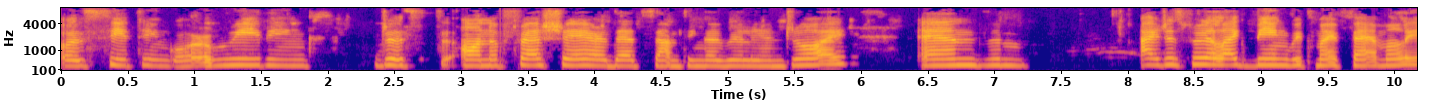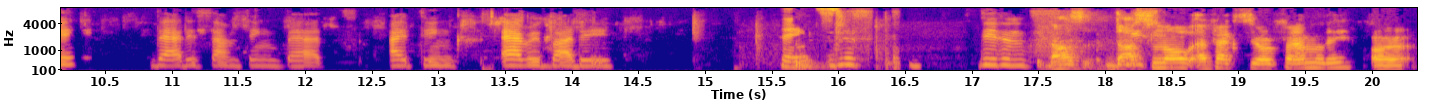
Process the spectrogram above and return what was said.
or sitting or reading just on a fresh air. That's something I really enjoy, and um, I just really like being with my family. That is something that I think everybody Thanks. just didn't. Does does snow affect your family or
